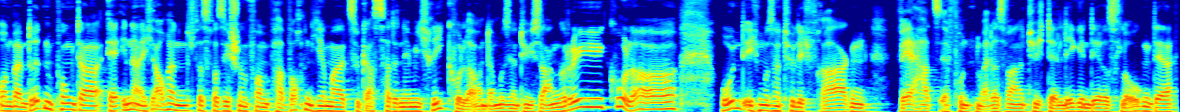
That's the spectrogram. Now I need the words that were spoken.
Und beim dritten Punkt, da erinnere ich auch an etwas, was ich schon vor ein paar Wochen hier mal zu Gast hatte, nämlich Ricola. Und da muss ich natürlich sagen, Ricola. Und ich muss natürlich fragen, wer hat's erfunden? Weil das war natürlich der legendäre Slogan, der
